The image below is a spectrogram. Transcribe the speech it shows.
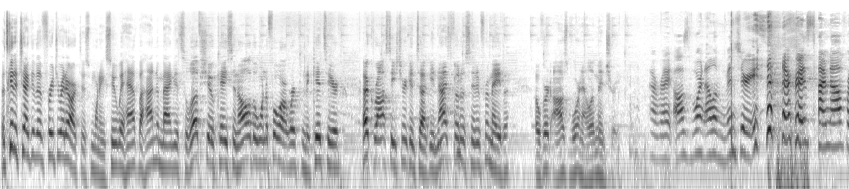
Let's get a check of the refrigerator art this morning. See what we have behind the magnets. Love showcasing all the wonderful artwork from the kids here across Eastern Kentucky. Nice photo sent in from Ava over at Osborne Elementary. All right, Osborne Elementary. All right, it's time now for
